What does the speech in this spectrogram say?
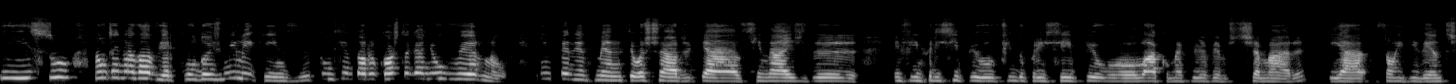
E isso não tem nada a ver com o 2015, com que António Costa ganhou o governo. Independentemente de eu achar que há sinais de, enfim, princípio, fim do princípio, ou lá como é que lhe havemos de chamar, e há, são evidentes.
